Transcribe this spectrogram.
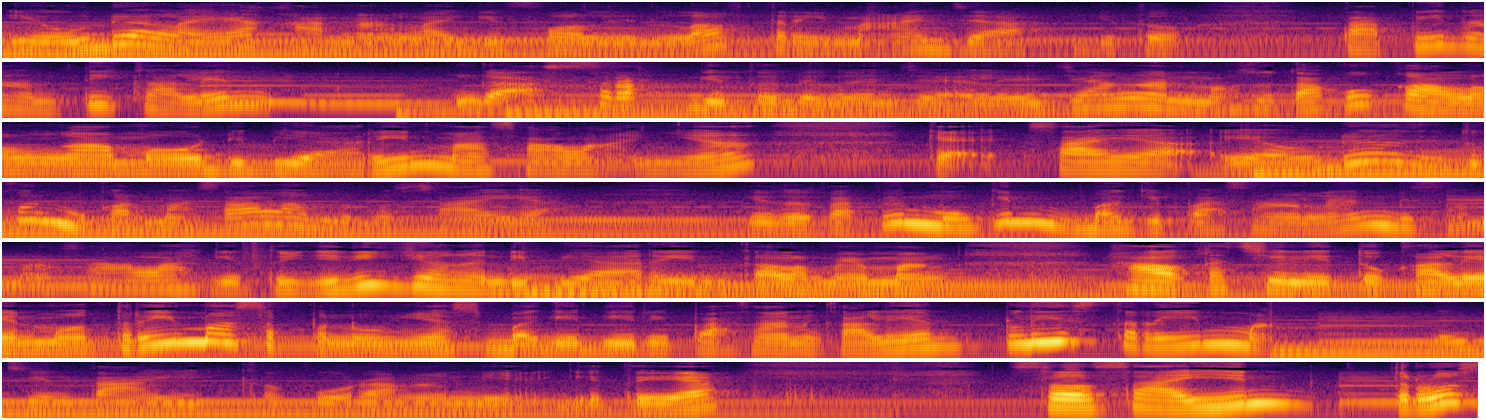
ya udah lah ya karena lagi fall in love terima aja gitu. Tapi nanti kalian nggak serak gitu dengan jahilnya. Jangan maksud aku kalau nggak mau dibiarin masalahnya kayak saya ya udah itu kan bukan masalah menurut saya gitu. Tapi mungkin bagi pasangan lain bisa masalah gitu. Jadi jangan dibiarin. Kalau memang hal kecil itu kalian mau terima sepenuhnya sebagai diri pasangan kalian please terima dan cintai kekurangannya gitu ya. Selesain terus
